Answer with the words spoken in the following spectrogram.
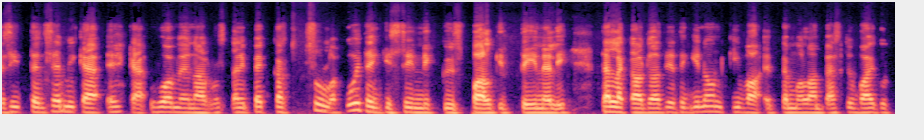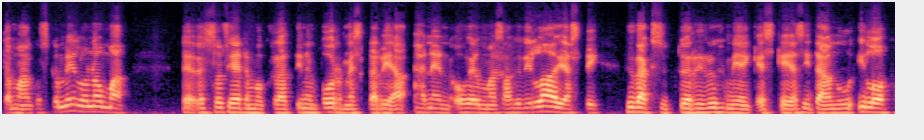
Ja sitten se, mikä ehkä huomionarvosta, niin Pekka, sulla kuitenkin sinnikkyys palkittiin. Eli tällä kaudella tietenkin on kiva, että me ollaan päästy vaikuttamaan, koska meillä on oma sosiaalidemokraattinen pormestari ja hänen ohjelmansa on hyvin laajasti hyväksytty eri ryhmien kesken ja sitä on ollut ilo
